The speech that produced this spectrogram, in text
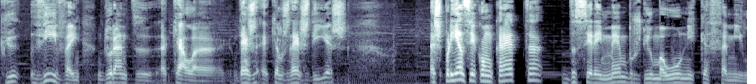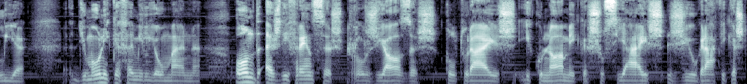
que vivem durante aquela dez, aqueles 10 dias a experiência concreta de serem membros de uma única família, de uma única família humana, onde as diferenças religiosas, culturais, económicas, sociais, geográficas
